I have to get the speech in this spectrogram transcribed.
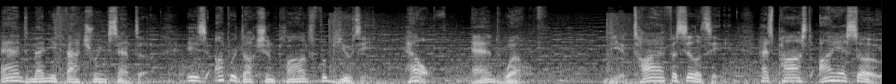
and manufacturing center is a production plant for beauty, health and wealth. The entire facility has passed ISO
